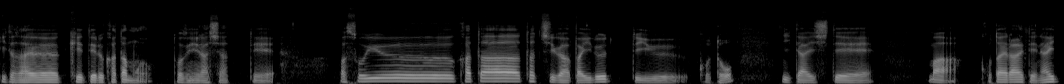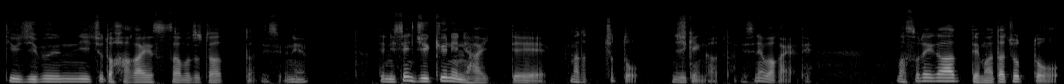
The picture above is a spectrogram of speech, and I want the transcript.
いただけてる方も当然いらっしゃって、まあ、そういう方たちがやっぱいるっていうことに対してまあ答えられてないっていう自分にちょっと歯がゆさもずっとあったんですよね。で2019年に入ってまたちょっと事件があったんですね我が家で。まあ、それがあってまたちょっと、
